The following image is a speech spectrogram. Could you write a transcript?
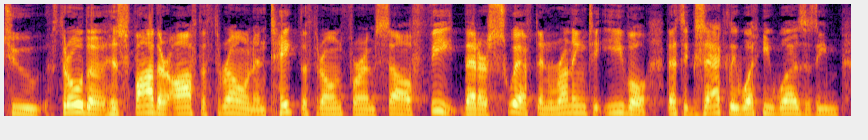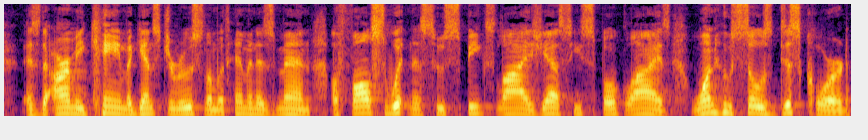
to throw the, his father off the throne and take the throne for himself. Feet that are swift and running to evil. That's exactly what he was as, he, as the army came against Jerusalem with him and his men. A false witness who speaks lies. Yes, he spoke lies. One who sows discord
